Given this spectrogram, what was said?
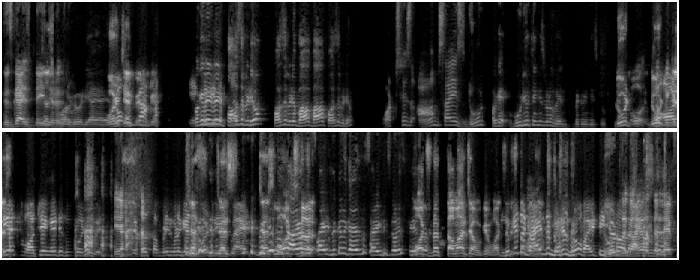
this guy is dangerous. Just, bro. Dude, yeah, yeah, yeah. World bro, champion. Okay. okay, wait, wait. Pause the video. Pause the video. Baba, Baba, pause the video what's his arm size dude Okay, who do you think is going to win between these two? Dude, Oh, dude, the just, audience watching it is going to win yeah because somebody's going to get hurt real just, bad. just Look at watch the guy on the the, side. Look at the guy on the side. He's got his face. watch the tamacha, okay? Watch Look at the guy in the middle, bro. White t-shirt. Dude, the wala. guy on the left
